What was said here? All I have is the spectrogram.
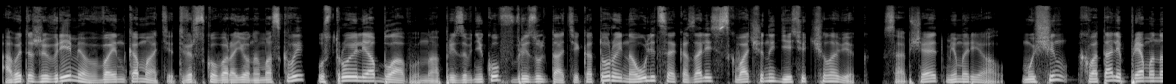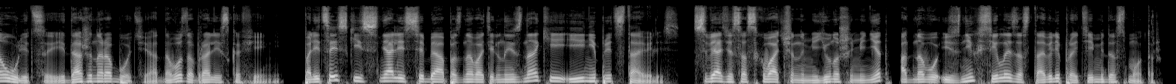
А в это же время в военкомате Тверского района Москвы устроили облаву на призывников, в результате которой на улице оказались схвачены 10 человек, сообщает Мемориал. Мужчин хватали прямо на улице и даже на работе, одного забрали из кофейни. Полицейские сняли с себя опознавательные знаки и не представились. Связи со схваченными юношами нет, одного из них силой заставили пройти медосмотр.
